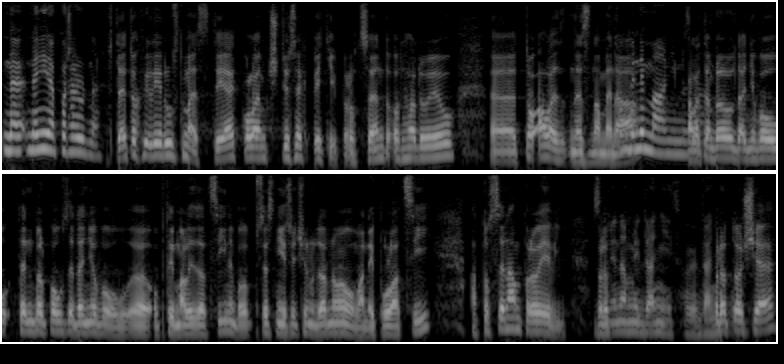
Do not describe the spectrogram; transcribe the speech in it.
ne, není na pořadu dne. V této chvíli růst mest je kolem 4-5% odhaduju. E, to ale neznamená... To minimální Ale ten byl, daňovou, ten byl pouze daňovou e, optimalizací, nebo přesně řečeno daňovou manipulací. A to se nám projeví. Pro... Změnami daní. To je daňovou... Protože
